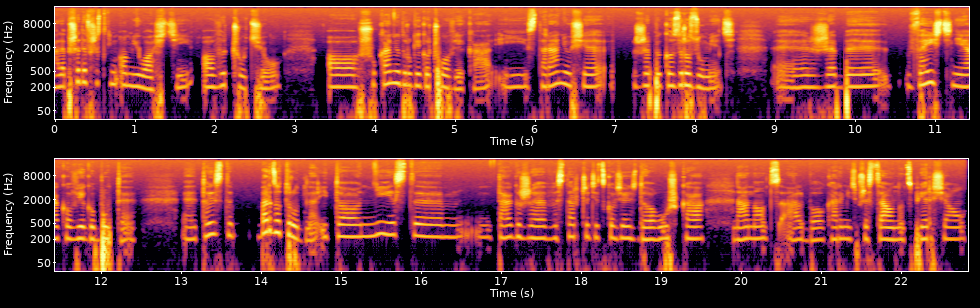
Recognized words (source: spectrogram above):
ale przede wszystkim o miłości, o wyczuciu, o szukaniu drugiego człowieka i staraniu się, żeby go zrozumieć, e, żeby wejść niejako w jego buty. E, to jest bardzo trudne i to nie jest tak, że wystarczy dziecko wziąć do łóżka na noc albo karmić przez całą noc piersią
